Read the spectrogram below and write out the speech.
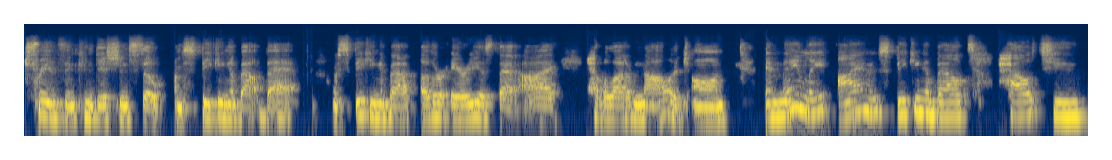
trends and conditions. So I'm speaking about that. I'm speaking about other areas that I have a lot of knowledge on. And mainly, I'm speaking about how to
